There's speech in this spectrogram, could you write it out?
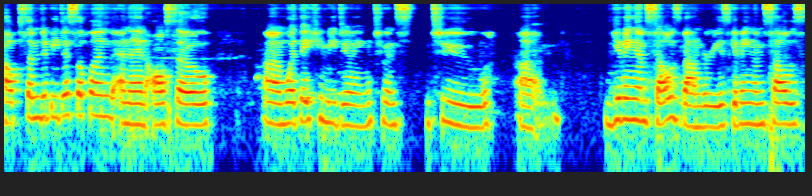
helps them to be disciplined. And then also um, what they can be doing to ins- to um, giving themselves boundaries giving themselves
